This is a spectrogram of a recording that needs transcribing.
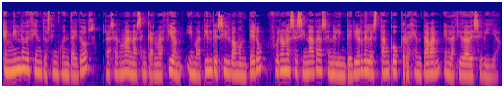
En 1952, las hermanas Encarnación y Matilde Silva Montero fueron asesinadas en el interior del estanco que regentaban en la ciudad de Sevilla.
